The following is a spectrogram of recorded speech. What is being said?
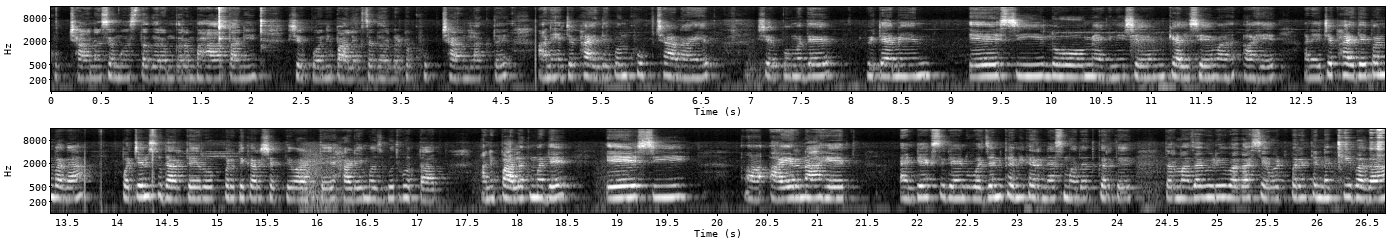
खूप छान असे मस्त गरम गरम भात आणि शेपू आणि पालकचं गरगट खूप छान लागतंय. आणि ह्याचे फायदे पण खूप छान आहेत. शेपूमध्ये व्हिटॅमिन ए सी लो मॅग्नेशियम कॅल्शियम आहे. आणि याचे फायदे पण बघा. पचन सुधारते रोगप्रतिकारशक्ती वाढते हाडे मजबूत होतात आणि पालकमध्ये ए सी आयर्न आहेत अँटीऑक्सिडेंट वजन कमी करण्यास मदत करते. तर माझा व्हिडिओ बघा शेवटपर्यंत नक्की बघा.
